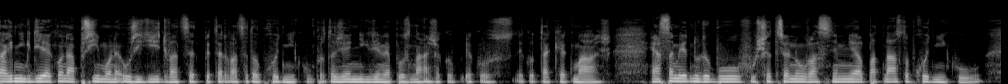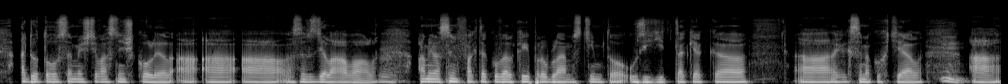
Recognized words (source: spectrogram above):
tak nikdy jako napřímo neuřídíš 20, 25 obchodníků, protože nikdy nepoznáš jako, jako, jako tak, jak máš. Já jsem jednu dobu v ušetřenu vlastně měl 15 obchodníků a do toho jsem ještě vlastně školil a, a, a se vzdělával. Hmm. A měl jsem fakt jako velký problém s tím to uřídit tak, jak, a, a, tak, jak jsem jako chtěl. Mm. A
